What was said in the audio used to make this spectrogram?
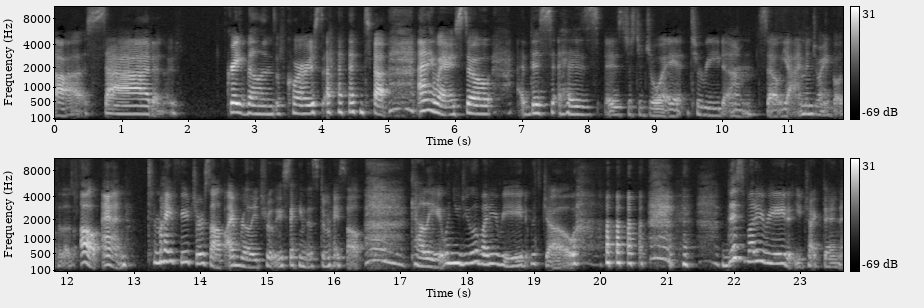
uh, sad and there's great villains of course and uh, anyway so this has is just a joy to read um, so yeah i'm enjoying both of those oh and to my future self, I'm really truly saying this to myself. Kelly, when you do a buddy read with Joe, this buddy read, you checked in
